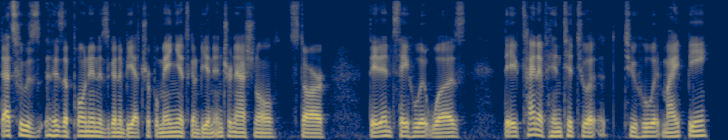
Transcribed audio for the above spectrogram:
that's who his, his opponent is going to be at Triple Mania. It's going to be an international star. They didn't say who it was. They kind of hinted to it, to who it might be.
